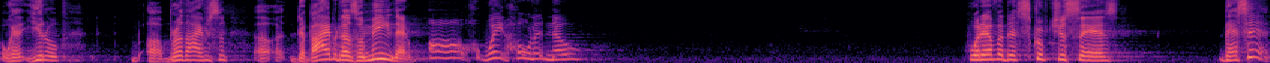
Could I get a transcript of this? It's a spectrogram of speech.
Well, you know, uh, Brother Iverson, uh, the Bible doesn't mean that. Oh, wait, hold it, no. Whatever the scripture says, that's it.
